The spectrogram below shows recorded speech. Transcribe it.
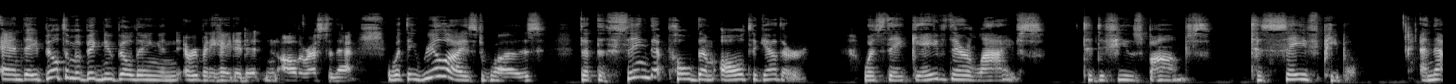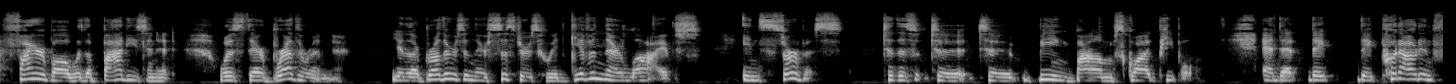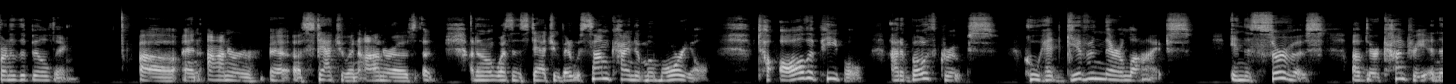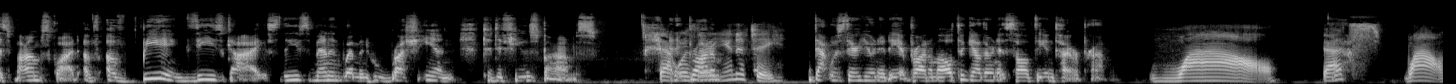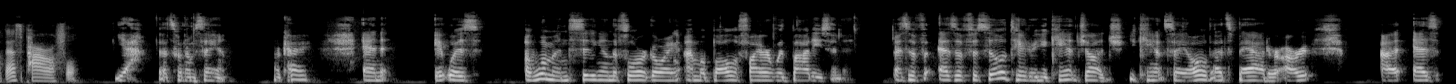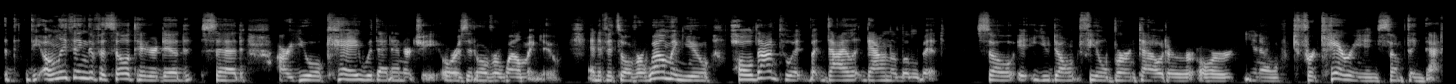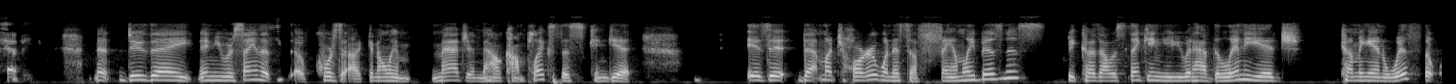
And they built them a big new building and everybody hated it and all the rest of that. What they realized was that the thing that pulled them all together was they gave their lives to defuse bombs, to save people. And that fireball with the bodies in it was their brethren, you know, their brothers and their sisters who had given their lives in service to this to to being bomb squad people. And that they they put out in front of the building uh, an honor, a statue, an honor, a, a, I don't know, it wasn't a statue, but it was some kind of memorial to all the people out of both groups who had given their lives in the service of their country and this bomb squad of, of being these guys, these men and women who rush in to defuse bombs. That was their them, unity. That was their unity. It brought them all together and it solved the entire problem. Wow. That's Wow, that's powerful. Yeah, that's what I'm saying. Okay. And it was a woman sitting on the floor going, I'm a ball of fire with bodies in it. As a, as a facilitator, you can't judge. You can't say, oh, that's bad. Or are, uh, as the only thing the facilitator did said, Are you okay with that energy or is it overwhelming you? And if it's overwhelming you, hold on to it, but dial it down a little bit so it, you don't feel burnt out or, or, you know, for carrying something that heavy. Now, do they, and you were saying that, of course, I can only imagine how complex this can get. Is it that much harder when it's a family business? Because I was thinking you would have the lineage coming in with the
